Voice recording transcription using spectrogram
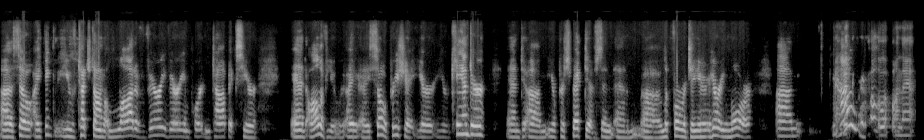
Uh, so I think you've touched on a lot of very, very important topics here. And all of you, I, I so appreciate your your candor and um, your perspectives, and, and uh, look forward to hearing more. Um, how follow up on that?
